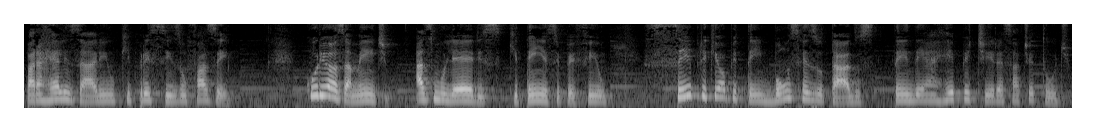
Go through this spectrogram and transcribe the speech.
para realizarem o que precisam fazer. Curiosamente, as mulheres que têm esse perfil sempre que obtêm bons resultados, tendem a repetir essa atitude,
